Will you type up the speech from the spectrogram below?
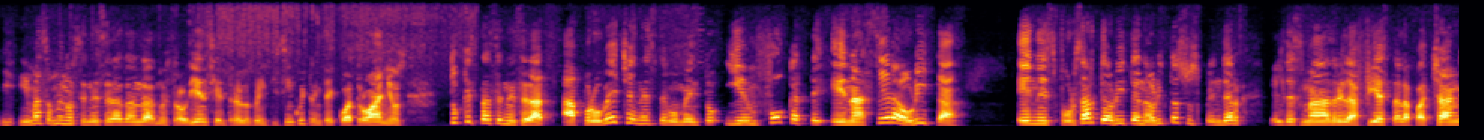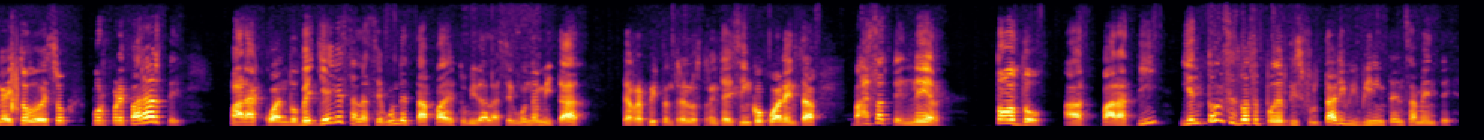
y, más o menos en esa edad anda nuestra audiencia, entre los 25 y 34 años, tú que estás en esa edad, aprovecha en este momento y enfócate en hacer ahorita, en esforzarte ahorita, en ahorita suspender el desmadre, la fiesta, la pachanga y todo eso, por prepararte para cuando llegues a la segunda etapa de tu vida, la segunda mitad, te repito, entre los 35 y 40, vas a tener todo para ti y entonces vas a poder disfrutar y vivir intensamente.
